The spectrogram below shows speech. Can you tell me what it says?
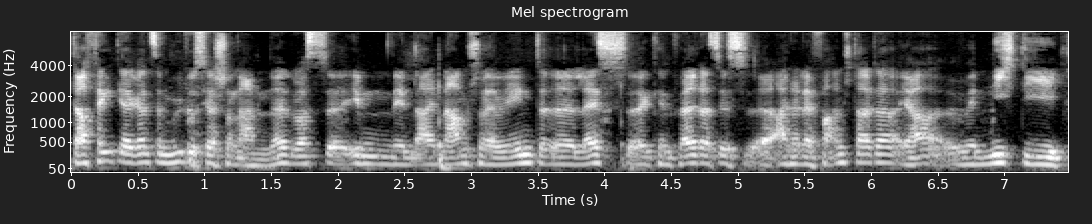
da fängt der ganze Mythos ja schon an. Ne? Du hast äh, eben den einen Namen schon erwähnt, äh, Les äh, Kinfeld, das ist äh, einer der Veranstalter. Ja, wenn nicht die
